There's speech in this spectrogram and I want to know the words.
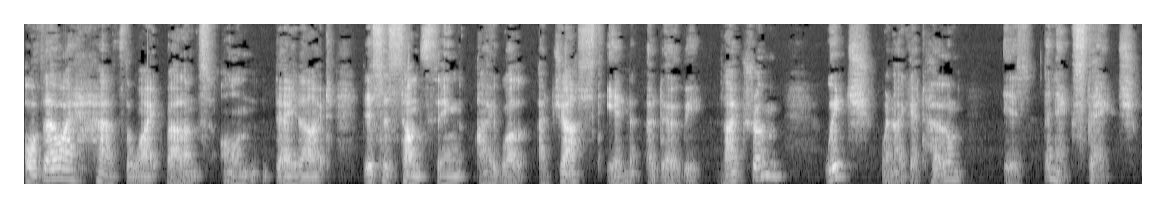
Although I have the white balance on daylight, this is something I will adjust in Adobe Lightroom, which, when I get home, is the next stage.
